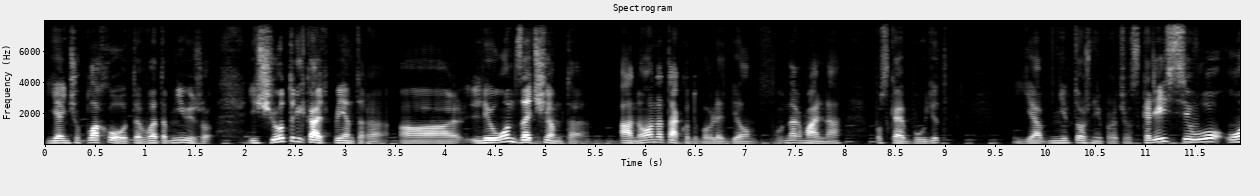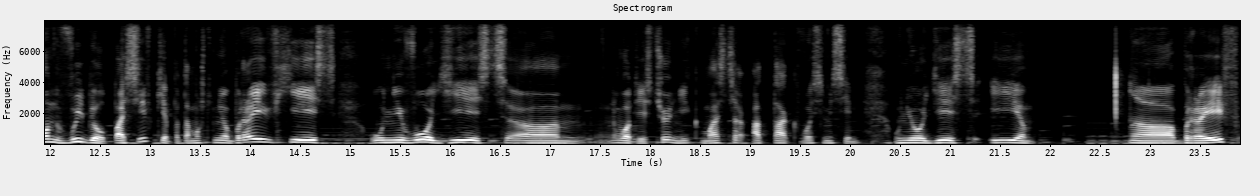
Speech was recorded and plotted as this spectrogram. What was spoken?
Я ничего плохого-то в этом не вижу. Еще три Карпентера. А, Леон зачем-то. А, ну он атаку добавляет белым. Нормально. Пускай будет. Я не, тоже не против. Скорее всего, он выбил пассивки, потому что у него Брейв есть, у него есть... Э, вот, есть что? Ник Мастер Атак 87. У него есть и э, Brave,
